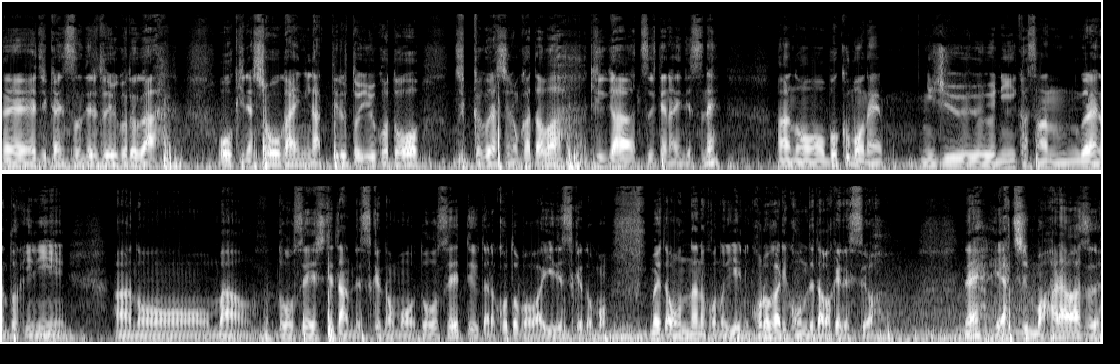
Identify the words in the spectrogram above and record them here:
えー、実家に住んでるということが大きな障害になってるということを実家暮らしの方は気がついてないんですね。あのー、僕もね、22か3ぐらいの時に、あのー、まあ、同棲してたんですけども、同棲って言ったら言葉はいいですけども、まあ、女の子の家に転がり込んでたわけですよ。ね、家賃も払わず、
